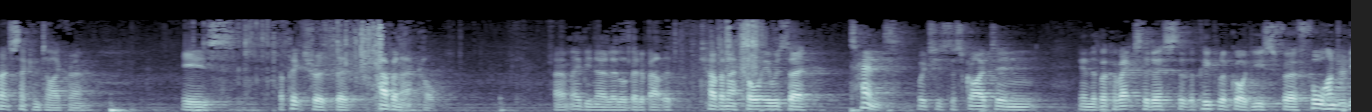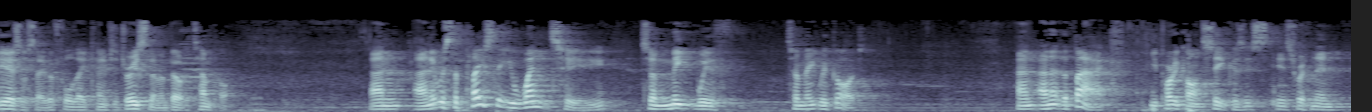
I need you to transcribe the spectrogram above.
That second diagram is a picture of the tabernacle. Uh, maybe you know a little bit about the tabernacle. It was a, tent, which is described in, in the book of Exodus, that the people of God used for 400 years or so before they came to Jerusalem and built a temple. And, and it was the place that you went to to meet with, to meet with God. And, and at the back, you probably can't see because it's, it's written in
